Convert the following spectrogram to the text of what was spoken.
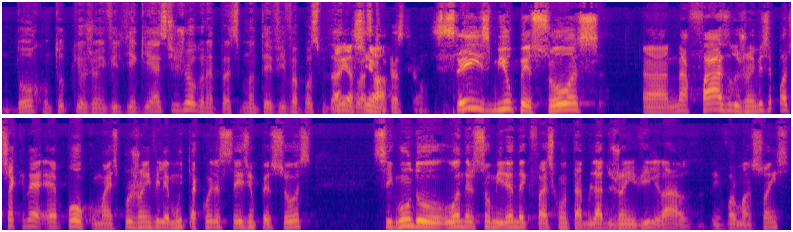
dor, com tudo, porque o Joinville tinha que ganhar esse jogo, né? Para se manter viva a possibilidade assim, de classificação. Ó, 6 mil pessoas ah, na fase do Joinville, você pode achar que é, é pouco, mas para o Joinville é muita coisa, 6 mil pessoas. Segundo o Anderson Miranda, que faz contabilidade do Joinville lá, informações,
